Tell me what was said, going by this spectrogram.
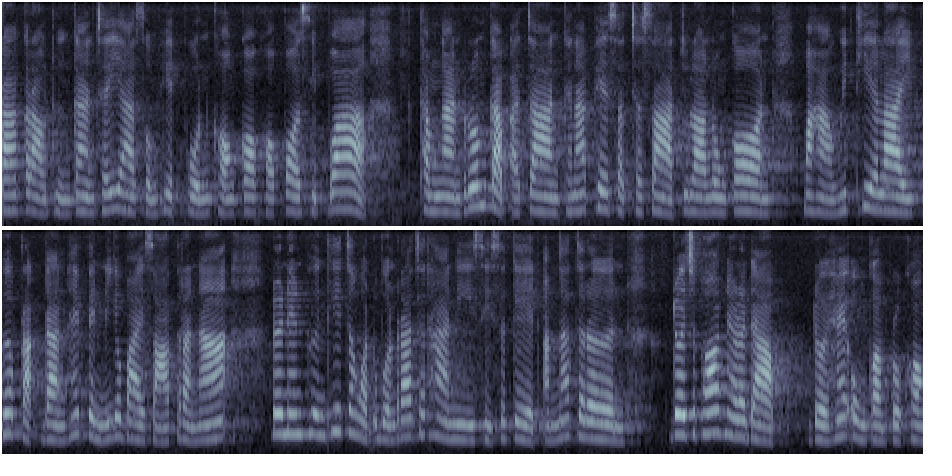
รากล่าวถึงการใช้ยาสมเหตุผลของกขป10 ว่า ทำงานร่วมกับอาจารย์ คณะเภสัชศาสตร์ จุฬาลงกรณ์มหาวิทยาลัย เพื่อผลักดันให้เป็นนโยบายสาธารณะ โดยเน้นพื้นที่จังหวัดอุบลราชธานีศรีสะเกดอำนาจเจริญ โดยเฉพาะในระดับโดยให้องค์กรปกครอง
